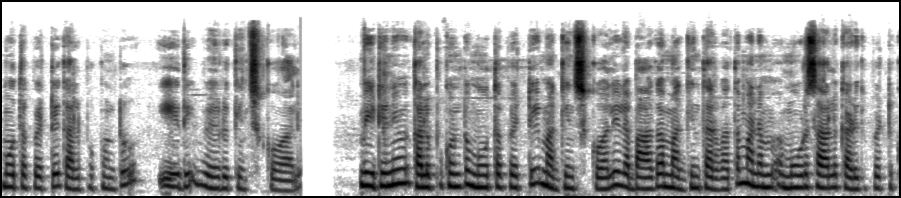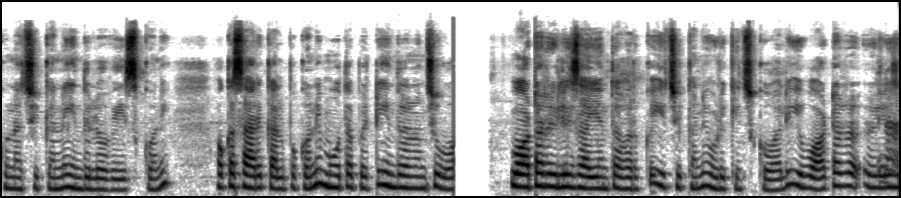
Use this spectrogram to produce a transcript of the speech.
మూత పెట్టి కలుపుకుంటూ ఇది వేడికించుకోవాలి. వీటిని కలుపుకుంటూ మూత పెట్టి మగ్గించుకోవాలి. ఇలా బాగా మగ్గిన తర్వాత మనం మూడు సార్లు కడిగి పెట్టుకున్న చికెన్ని ఇందులో వేసుకొని ఒకసారి కలుపుకొని మూత పెట్టి ఇందులో నుంచి వాటర్ రిలీజ్ అయ్యేంత వరకు ఈ చికెన్ని ఉడికించుకోవాలి. ఈ వాటర్ రిలీజ్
